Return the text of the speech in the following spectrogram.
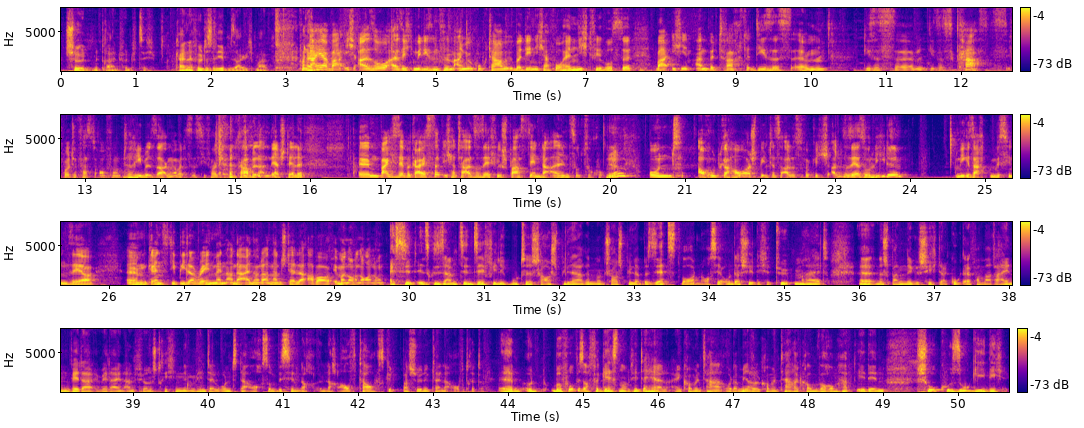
schön mit 53. Kein erfülltes Leben, sage ich mal. Von Ein- daher war ich also, als ich mir diesen Film angeguckt habe, über den ich ja vorher nicht viel wusste, war ich in Anbetracht dieses, ähm, dieses, ähm, dieses Casts, ich wollte fast enfant terrible sagen, aber das ist die falsche Vokabel an der Stelle, ähm, war ich sehr begeistert. Ich hatte also sehr viel Spaß, denen da allen zuzugucken. Ja. Und auch Rutger Hauer spielt das alles wirklich alles sehr solide. Wie gesagt, ein bisschen sehr ähm, Bieler Rainman an der einen oder anderen Stelle, aber immer noch in Ordnung. Es sind insgesamt sind sehr viele gute Schauspielerinnen und Schauspieler besetzt worden, auch sehr unterschiedliche Typen halt. Äh, eine spannende Geschichte. Guckt einfach mal rein, wer da, wer da in Anführungsstrichen im Hintergrund da auch so ein bisschen noch, noch auftaucht. Es gibt ein paar schöne kleine Auftritte. Ähm, und bevor wir es auch vergessen und hinterher ein, ein Kommentar oder mehrere Kommentare kommen, warum habt ihr den Shokusugi nicht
